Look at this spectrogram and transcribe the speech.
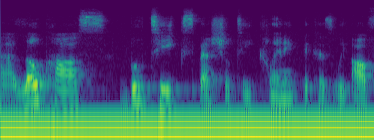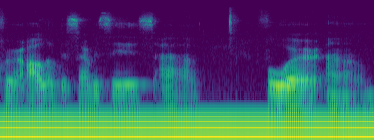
a low cost boutique specialty clinic because we offer all of the services uh, for um,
